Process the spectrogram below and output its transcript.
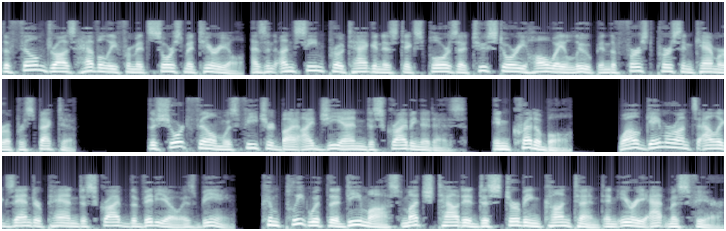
The film draws heavily from its source material, as an unseen protagonist explores a two-story hallway loop in the first-person camera perspective. The short film was featured by IGN describing it as incredible, while Gameron's Alexander Pan described the video as being complete with the Demos much touted disturbing content and eerie atmosphere.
